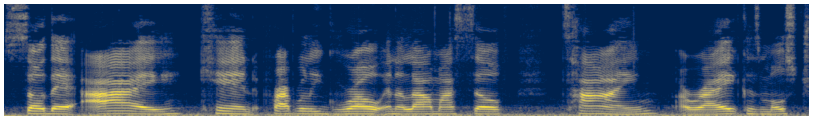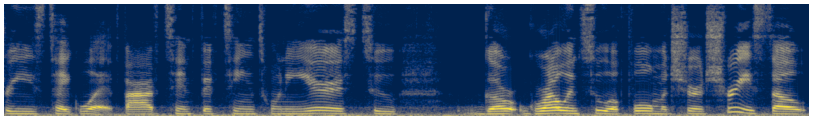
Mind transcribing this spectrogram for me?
so that I can properly grow and allow myself time, all right? Because most trees take what, 5, 10, 15, 20 years to grow into a full mature tree. So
